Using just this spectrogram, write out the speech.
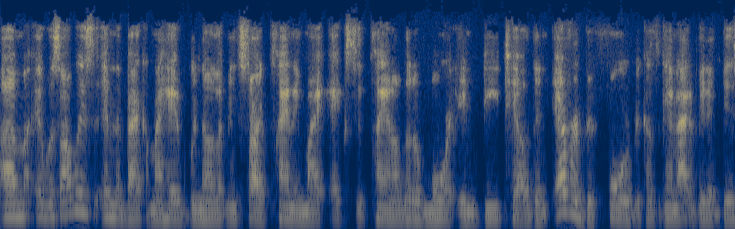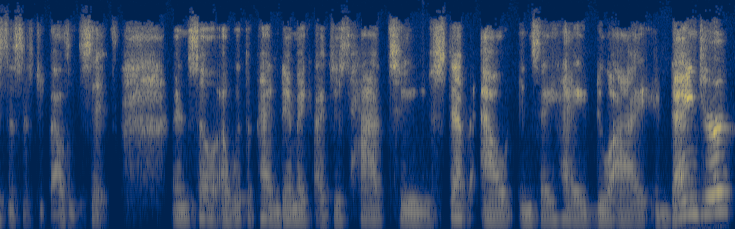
Um, it was always in the back of my head, you know, let me start planning my exit plan a little more in detail than ever before, because again, I'd been in business since 2006. And so uh, with the pandemic, I just had to step out and say, hey, do I endanger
